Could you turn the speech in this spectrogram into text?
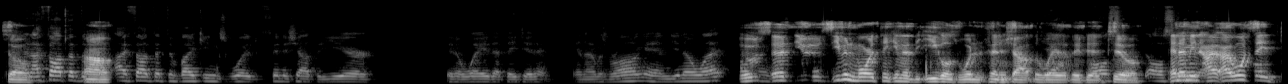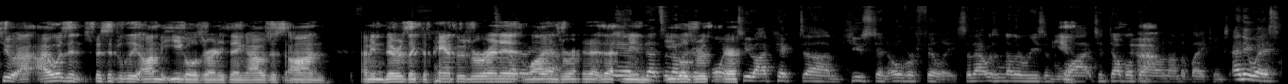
So And I thought that the um, I thought that the Vikings would finish out the year in a way that they didn't, and I was wrong. And you know what? it was, it was even more thinking that the Eagles wouldn't finish out the way Yeah, that they did also- too. also- And I mean, I, I won't say too. I, I wasn't specifically on the Eagles or anything. I was just on. I mean, there was like the Panthers were in it, Lions yeah. were in it. That, I mean, that's Eagles were point there. too. I picked um, Houston over Philly, so that was another reason Yeah. why to double down on the Vikings. Anyways,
